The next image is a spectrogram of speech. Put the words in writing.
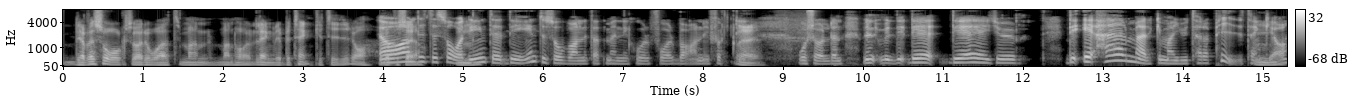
det är väl så också då att man, man har längre på att Ja, lite så. Mm. Det, är inte, det är inte så vanligt att människor får barn i 40 Nej. årsåldern. Men, men det, det, det är ju... Det är, här märker man ju i terapi, tänker Mm, jag.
